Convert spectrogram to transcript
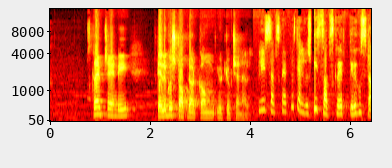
సబ్స్క్రైబ్ చేయండి Telugu stop dot com YouTube channel. Please subscribe to Telugu please subscribe Telugu stop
